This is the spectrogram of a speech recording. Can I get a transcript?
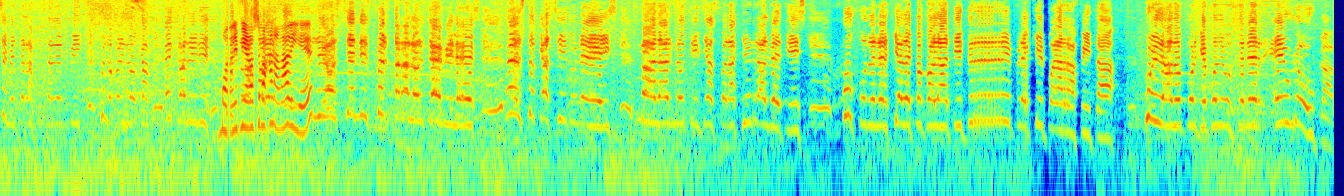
Se mete rápido en el pit. Cuidado con el knockup. Entra Didi. Madre mía, no se bajan a nadie, eh. Dios, se despertar a los débiles. Esto que ha sido un ace. Malas noticias para King Real Betis. Bufo de energía de Cocolati. Triple kill para Rafita. Cuidado porque podemos tener Eurocup.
